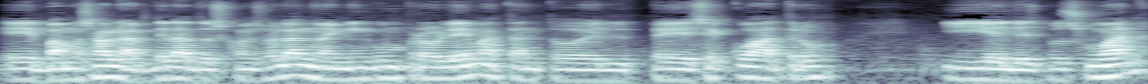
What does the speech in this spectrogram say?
Eh, vamos a hablar de las dos consolas, no hay ningún problema, tanto el PS4 y el Xbox One.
